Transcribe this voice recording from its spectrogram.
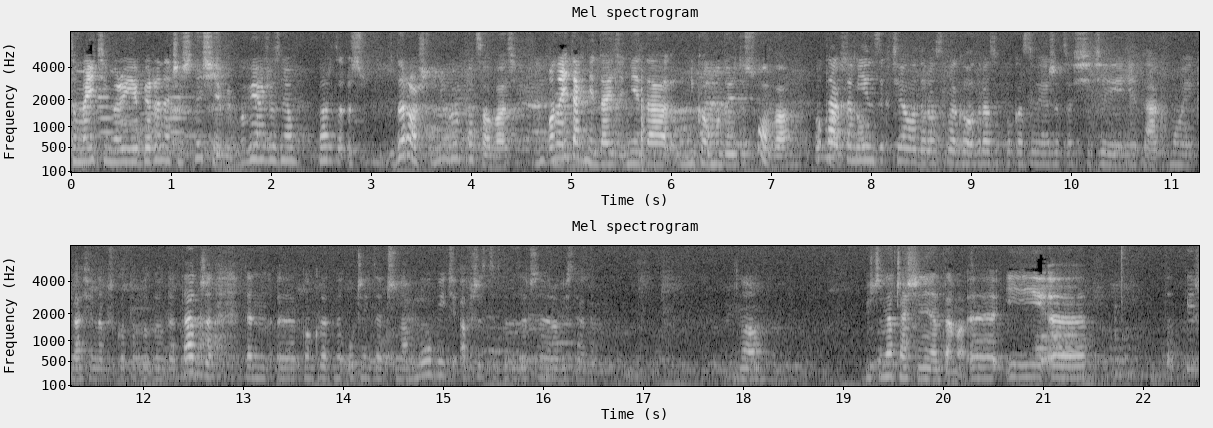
to Mighty Maryję biorę najczęściej na siebie, bo wiem, że z nią bardzo, dorośli nie pracować. Ona i tak nie da, nie da nikomu dojść do słowa. Tak, ten język ciała dorosłego od razu pokazuje, że coś się dzieje nie tak. W mojej klasie na przykład to wygląda tak, że ten y, konkretny uczeń zaczyna mówić, a wszyscy wtedy zaczynają robić tak. No. Jeszcze na częściej nie na temat. Y, I y, wiesz,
